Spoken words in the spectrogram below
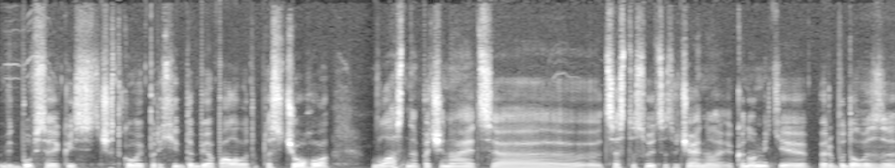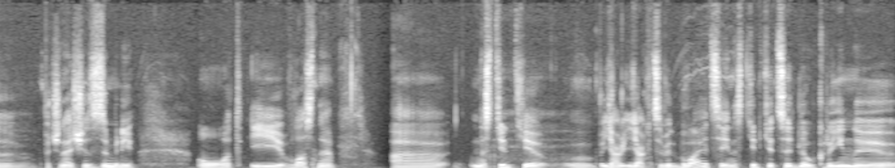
відбувся якийсь частковий перехід до біопалива? Тобто з чого власне починається це стосується, звичайно, економіки, перебудови з починаючи з землі. От, і власне. А настільки е, як, як це відбувається, і настільки це для України е,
